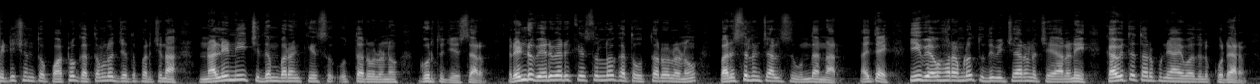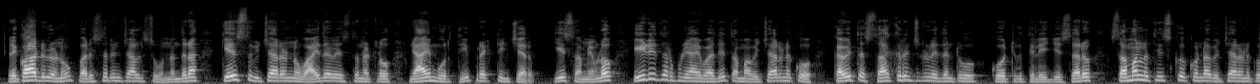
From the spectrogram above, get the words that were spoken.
పిటిషన్తో పాటు గతంలో జతపరిచిన నళిని చిదంబరం కేసు ఉత్తర్వులను గుర్తు చేశారు. రెండు వేర్వేరు కేసుల్లో గత ఉత్తర్వులను పరిశీలించాల్సి ఉందన్నారు. అయితే ఈ వ్యవహారంలో తుది విచారణ చేయాలని కవిత తరపు న్యాయవాదులు కోరారు. రికార్డులను పరిశీలించాల్సి ఉన్నందున కేసు విచారణను వాయిదా వేస్తున్నట్లు న్యాయమూర్తి ప్రకటించారు. ఈ సమయంలో ఈడీ తరపు న్యాయవాది తమ విచారణకు కవిత సహకరించడం లేదంటూ కోర్టుకు తెలియజేశారు. సమన్లు తీసుకోకుండా విచారణకు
